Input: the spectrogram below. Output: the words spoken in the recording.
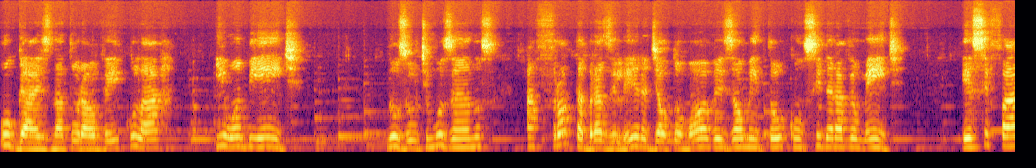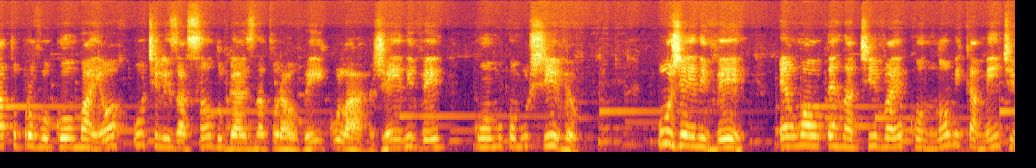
o gás natural veicular e o ambiente. Nos últimos anos, a frota brasileira de automóveis aumentou consideravelmente. Esse fato provocou maior utilização do gás natural veicular, GNV, como combustível. O GNV é uma alternativa economicamente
